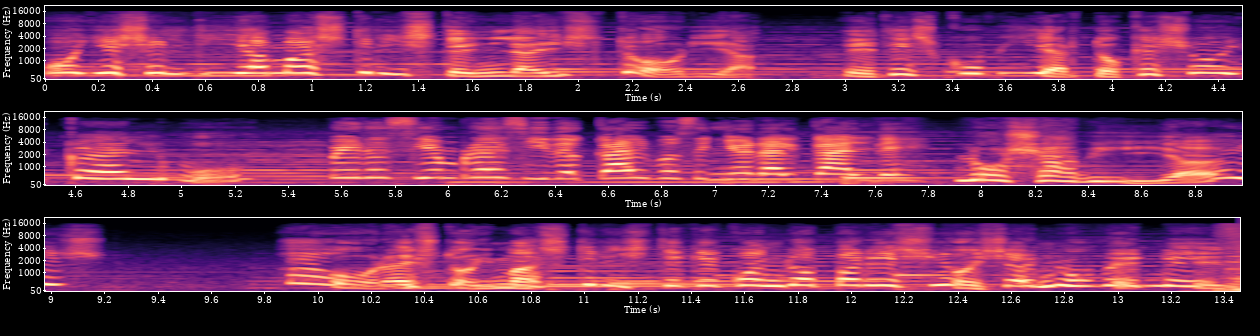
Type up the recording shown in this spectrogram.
hoy es el día más triste en la historia. He descubierto que soy calvo. Pero siempre ha sido calvo, señor alcalde. ¿Lo sabías? Ahora estoy más triste que cuando apareció esa nube negra.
